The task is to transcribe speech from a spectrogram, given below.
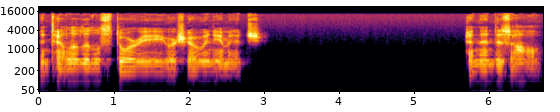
and tell a little story or show an image and then dissolve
